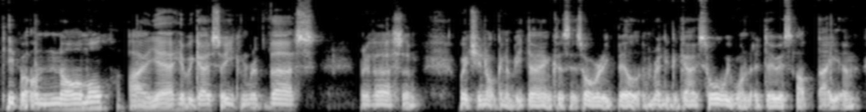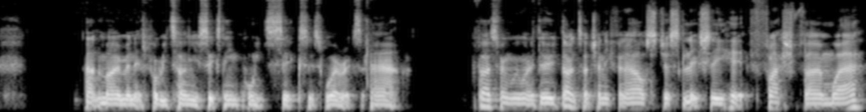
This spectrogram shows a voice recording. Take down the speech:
Keep it on normal. Uh, yeah, here we go. So you can reverse reverse them, which you're not going to be doing because it's already built and ready to go. So all we want to do is update them. At the moment, it's probably telling you 16.6 is where it's at. First thing we want to do, don't touch anything else, just literally hit flash firmware,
